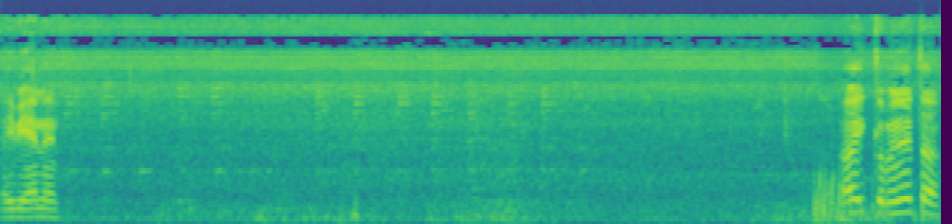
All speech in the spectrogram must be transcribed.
Ahí vienen. Ay, camioneta.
